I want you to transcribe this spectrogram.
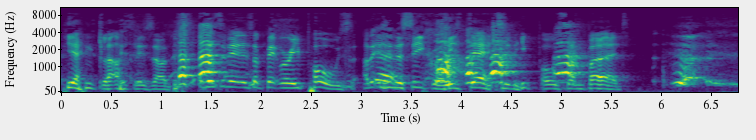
yeah, and glasses on. Doesn't it? There's a bit where he pulls. I think it's in the sequel. He's dead and he pulls some bird.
